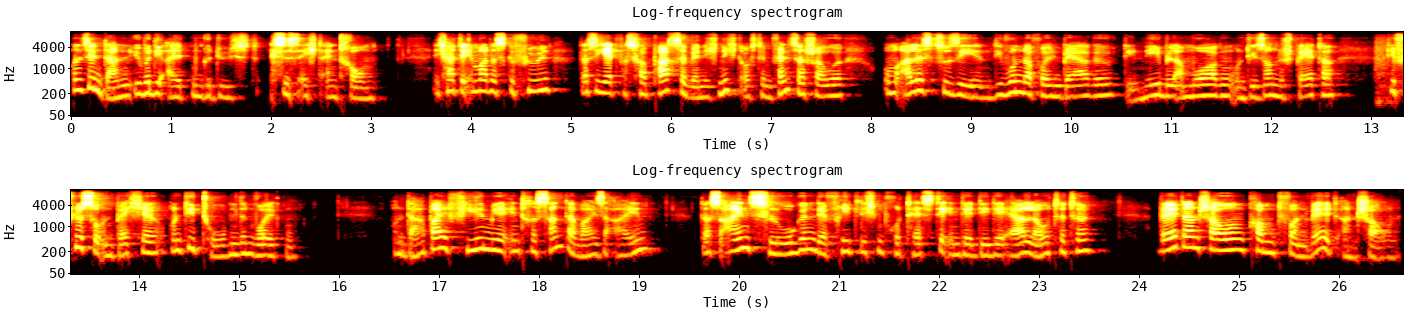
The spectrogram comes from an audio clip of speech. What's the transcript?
und sind dann über die Alpen gedüst. Es ist echt ein Traum. Ich hatte immer das Gefühl, dass ich etwas verpasse, wenn ich nicht aus dem Fenster schaue um alles zu sehen, die wundervollen Berge, den Nebel am Morgen und die Sonne später, die Flüsse und Bäche und die tobenden Wolken. Und dabei fiel mir interessanterweise ein, dass ein Slogan der friedlichen Proteste in der DDR lautete, Weltanschauung kommt von Weltanschauen.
